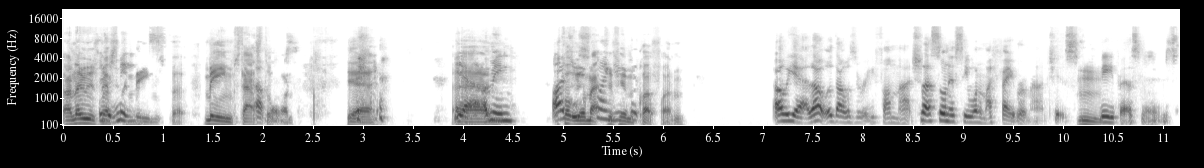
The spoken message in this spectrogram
I know he was wrestling Memes? memes, but memes, that's Oh, the one. Yeah. yeah i Um, mean I i thought your just match with him was quite fun. oh yeah that was that was a really fun match that's honestly one of my favorite matches Mm. me Memes.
